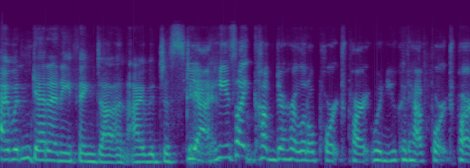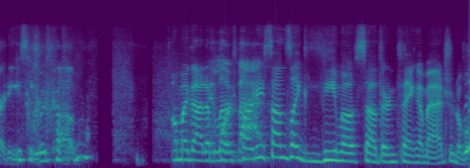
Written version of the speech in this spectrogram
I wouldn't get anything done. I would just stay. Yeah, he's like come to her little porch part when you could have porch parties. He would come. Oh my god, a I porch party sounds like the most southern thing imaginable.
